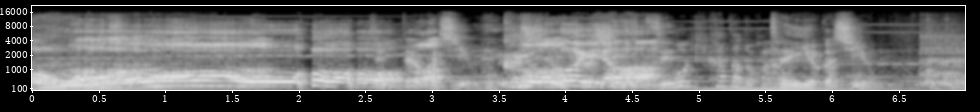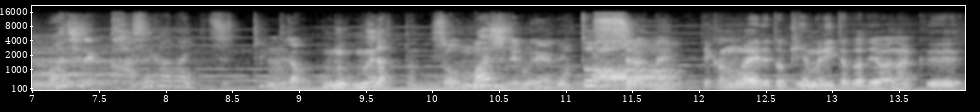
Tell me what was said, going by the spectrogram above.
お絶対おかしいよね。やばいな絶動き方とかなんか。対おかしいよね。マジで風がないってずっと言ってたもん。無無だったんですそうマジで無理だよね。音すらない。って考えると煙とかではなく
